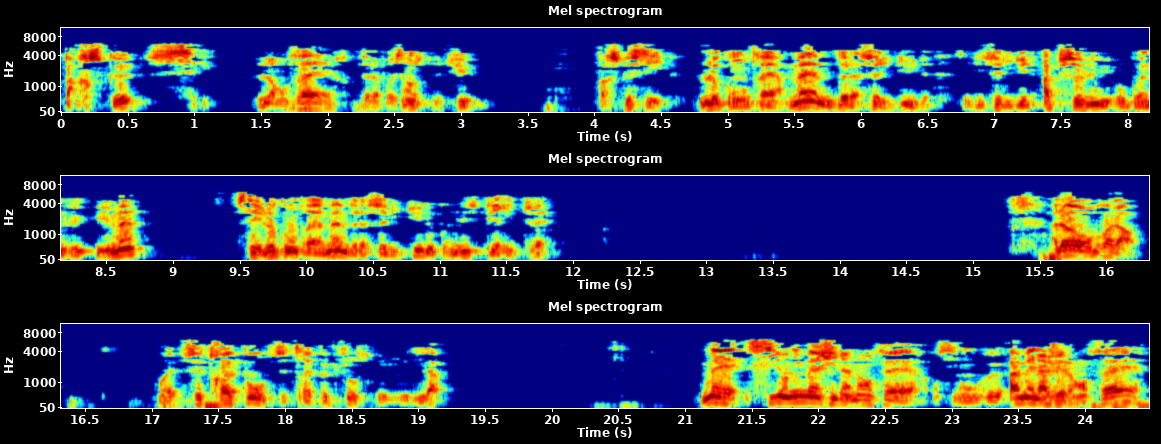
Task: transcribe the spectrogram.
Parce que c'est l'envers de la présence de Dieu parce que c'est le contraire même de la solitude. C'est une solitude absolue au point de vue humain, c'est le contraire même de la solitude au point de vue spirituel. Alors voilà, c'est très pauvre, c'est très peu de choses que je vous dis là. Mais si on imagine un enfer, si on veut aménager l'enfer,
